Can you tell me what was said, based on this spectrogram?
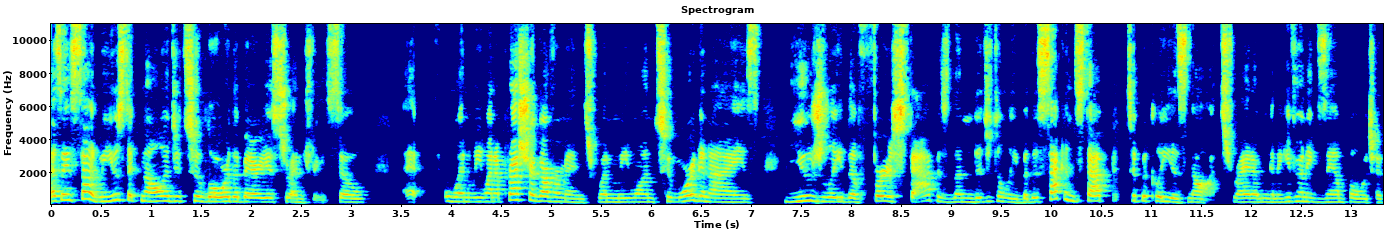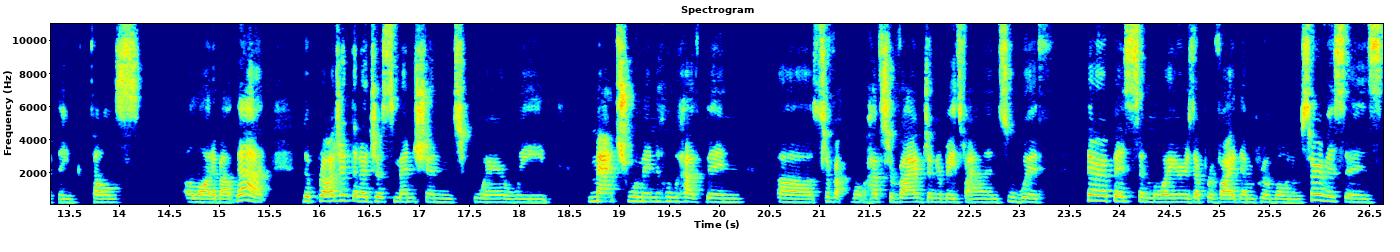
As I said, we use technology to lower the barriers to entry. So when we want to pressure government, when we want to organize, usually the first step is done digitally, but the second step typically is not, right? I'm going to give you an example which I think tells a lot about that. The project that I just mentioned where we match women who have been uh, have survived gender-based violence with therapists and lawyers that provide them pro bono services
